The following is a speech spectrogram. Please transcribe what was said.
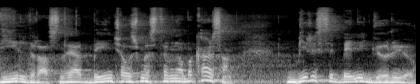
değildir aslında. Eğer beyin çalışma sistemine bakarsan birisi beni görüyor.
